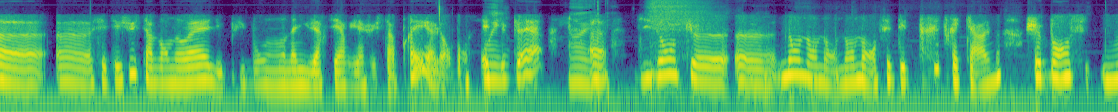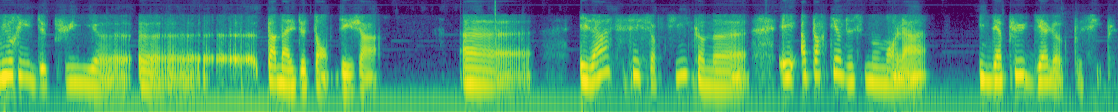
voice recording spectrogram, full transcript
Euh, c'était juste avant Noël et puis bon, mon anniversaire vient juste après. Alors bon, c'est super disons que euh, non, non, non, non, non, c'était très très calme. Je pense mûri depuis euh, euh, pas mal de temps déjà. et là, c'est sorti comme et à partir de ce moment-là, il n'y a plus de dialogue possible.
